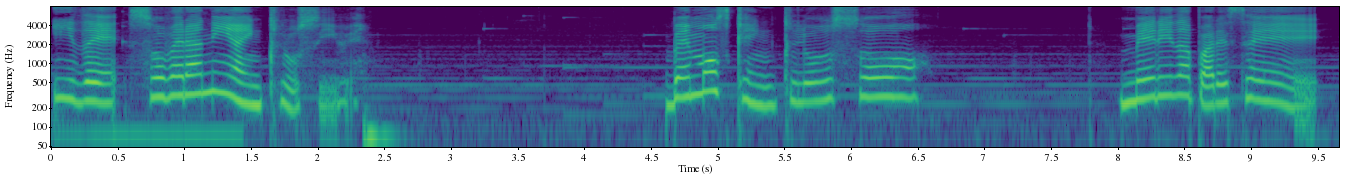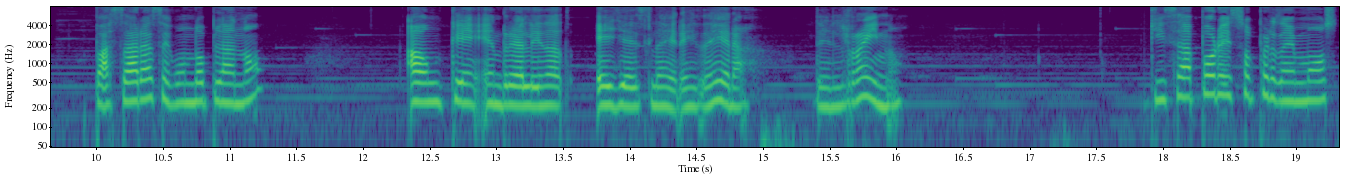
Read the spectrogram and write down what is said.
y de soberanía inclusive. Vemos que incluso Mérida parece pasar a segundo plano, aunque en realidad ella es la heredera del reino. Quizá por eso perdemos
